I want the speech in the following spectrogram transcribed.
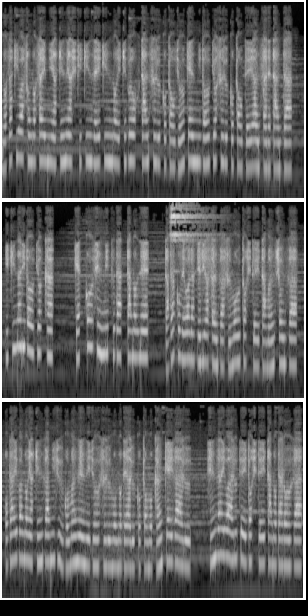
野崎はその際に家賃や敷金礼金の一部を負担することを条件に同居することを提案されたんだ。いきなり同居か。結構親密だったのね。ただこれはラテリアさんが住もうとしていたマンションが、お台場の家賃が25万円以上するものであることも関係がある。信頼はある程度していたのだろうが、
